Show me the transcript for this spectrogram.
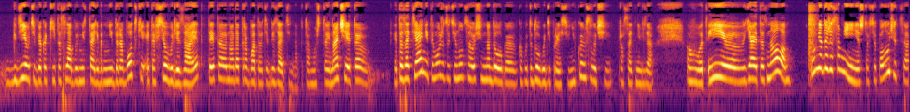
где у тебя какие-то слабые места, либо недоработки, это все вылезает. Это надо отрабатывать обязательно, потому что иначе это, это затянет и может затянуться очень надолго, в какую-то долгую депрессию. Ни в коем случае бросать нельзя. Вот. И я это знала. У меня даже сомнений нет, что все получится.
